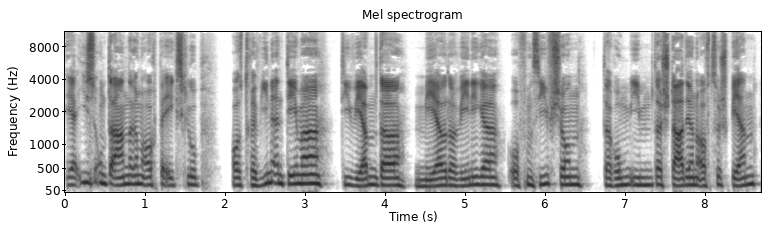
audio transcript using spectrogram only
Er ist unter anderem auch bei Ex-Club Austria Wien ein Thema. Die werben da mehr oder weniger offensiv schon darum, ihm das Stadion aufzusperren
